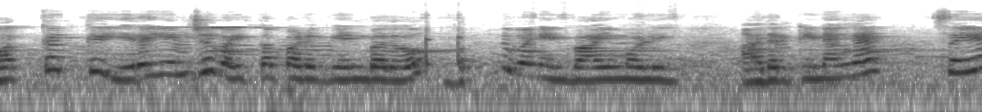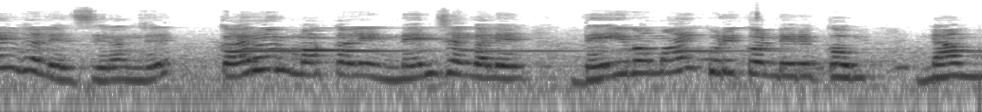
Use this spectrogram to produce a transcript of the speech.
மக்களுக்கு இறையென்று வைக்கப்படும் என்பதோ பக்துவனின் வாய்மொழி. அதற்கிணங்க செயல்களில் சிறந்து கரூர் மக்களின் நெஞ்சங்களில் தெய்வமாய் குடிக்கொண்டிருக்கும் நம்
